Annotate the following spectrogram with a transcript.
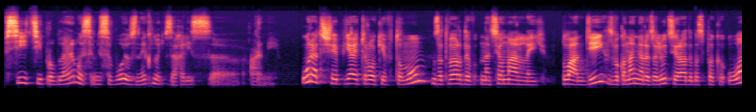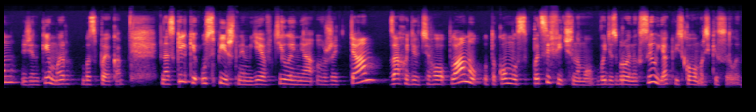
всі ці проблеми самі собою зникнуть взагалі з е, армії. Уряд ще 5 років тому затвердив національний план дій з виконання резолюції Ради безпеки ООН Жінки, мир, безпека. Наскільки успішним є втілення в життя заходів цього плану у такому специфічному виді збройних сил, як військово-морські сили?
